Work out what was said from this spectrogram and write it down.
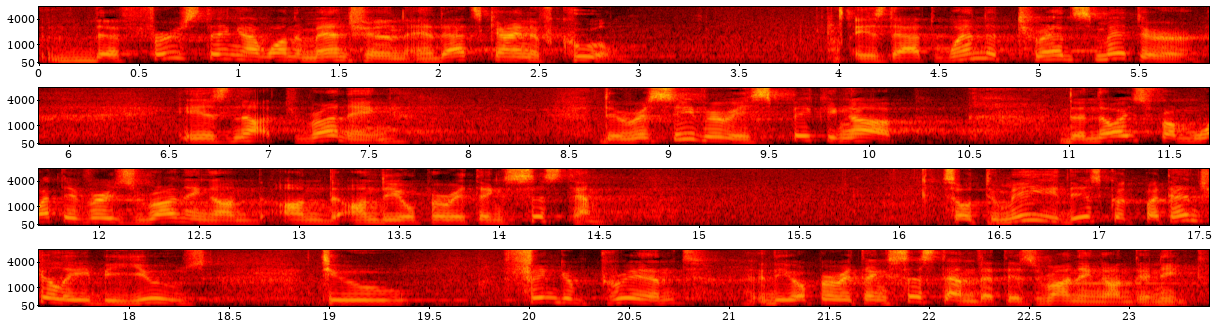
The first thing I want to mention, and that's kind of cool, is that when the transmitter is not running, the receiver is picking up the noise from whatever is running on, on, the, on the operating system. So to me, this could potentially be used to fingerprint the operating system that is running underneath.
